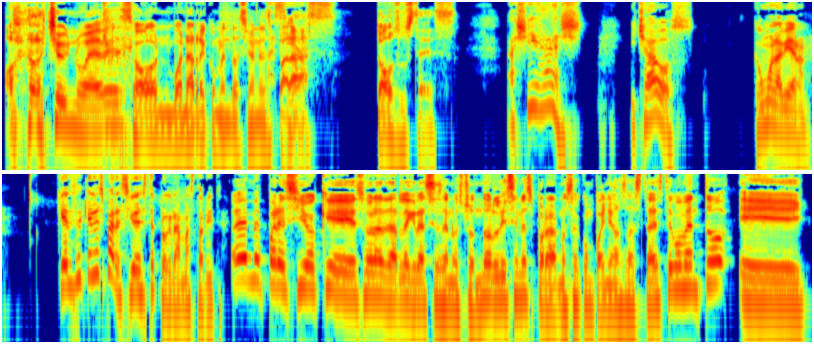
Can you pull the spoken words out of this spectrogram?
anotar. y 9 son buenas recomendaciones Así para es. todos ustedes. Así es. Y chavos, ¿cómo la vieron? ¿Qué, qué les pareció este programa hasta ahorita? Eh, me pareció que es hora de darle gracias a nuestros Nord listeners por habernos acompañado hasta este momento. Eh,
